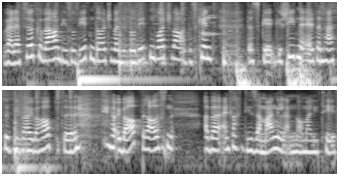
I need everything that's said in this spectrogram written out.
weil er Türke war und die Sudetendeutsche, weil sie Sudetendeutsch war und das Kind, das ge geschiedene Eltern hatte, die war überhaupt, äh, die war überhaupt draußen. Aber einfach dieser Mangel an Normalität.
